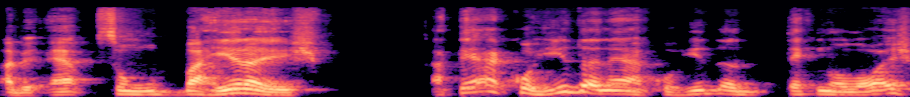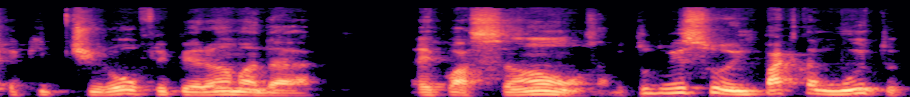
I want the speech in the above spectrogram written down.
sabe? É, são barreiras. Até a corrida, né? A corrida tecnológica que tirou o fliperama da, da equação, sabe? Tudo isso impacta muito.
